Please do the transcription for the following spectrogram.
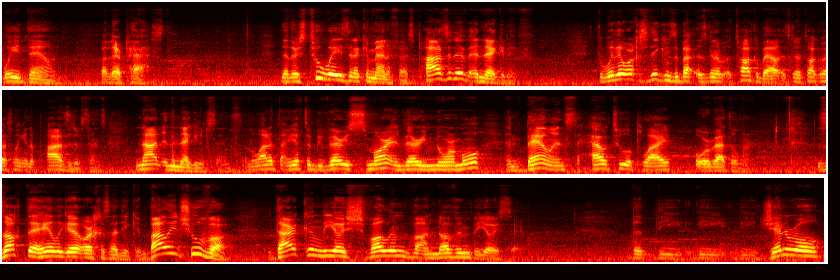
Weighed down by their past. Now there's two ways that it can manifest: positive and negative. The way that Orach Tzaddikim is, is going to talk about is going to talk about something in a positive sense, not in the negative sense. And a lot of times you have to be very smart and very normal and balanced how to apply what we're about to learn. Zok the Heilige Orach Tzaddikim. Bali Tshuva, Darken Liyo Shvalim Va'anovim B'yoser the, the, the, the general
